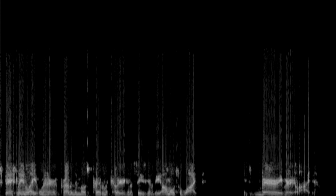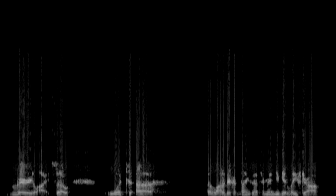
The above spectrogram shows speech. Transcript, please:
especially in late winter, probably the most prevalent color you're going to see is going to be almost white. It's very, very light, very light. So, what uh, a lot of different things out there, man. You get leaf drop,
